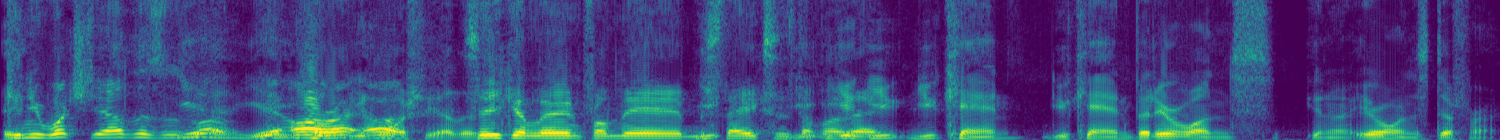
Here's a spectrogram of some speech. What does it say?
It- Can you watch the others as Yeah, well? yeah, yeah. all right. you can watch the others. So you can learn from their You- mistakes and stuff you, like that. You, you can, you can, but everyone's, you know, everyone's different.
